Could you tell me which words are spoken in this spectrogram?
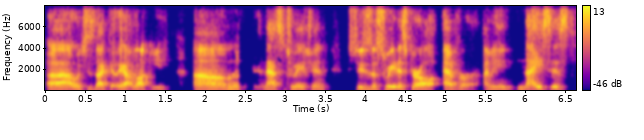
uh, which is like they got lucky um, in that situation. She's the sweetest girl ever. I mean, nicest,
